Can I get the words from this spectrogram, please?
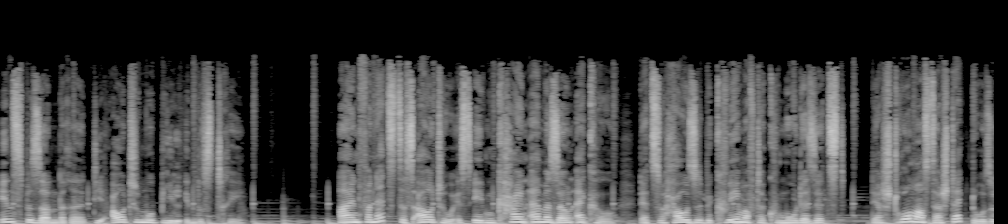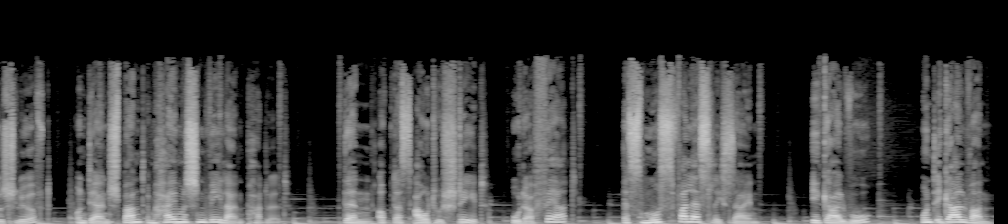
insbesondere die Automobilindustrie. Ein vernetztes Auto ist eben kein Amazon Echo, der zu Hause bequem auf der Kommode sitzt, der Strom aus der Steckdose schlürft und der entspannt im heimischen WLAN paddelt. Denn ob das Auto steht oder fährt, es muss verlässlich sein. Egal wo und egal wann.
